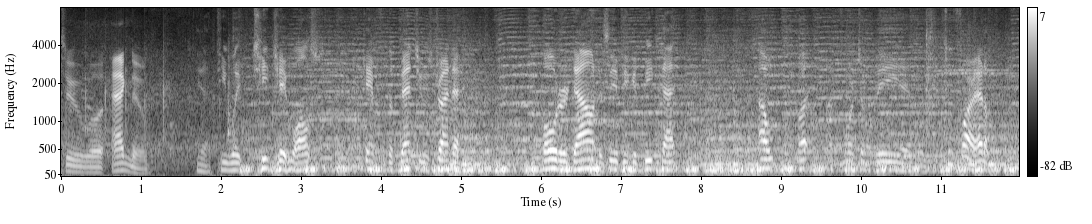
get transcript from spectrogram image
to uh, Agnew. Yeah, TJ Walsh came from the bench. He was trying to motor down to see if he could beat that out, but unfortunately, it was too far ahead of him.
